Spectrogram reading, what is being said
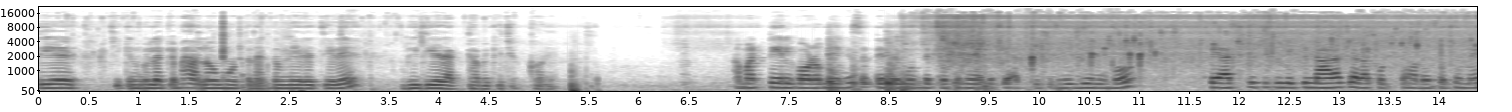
দিয়ে চিকেনগুলোকে ভালো মতন একদম নেড়ে চেড়ে ভিজিয়ে রাখতে হবে কিছুক্ষণ। আমার তেল গরম হয়ে গেছে, তেলের মধ্যে প্রথমে আগে পেঁয়াজ কুচিগুলি ভিজিয়ে নিব। পেঁয়াজ কুচিগুলি একটু নাড়াচাড়া করতে হবে প্রথমে।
